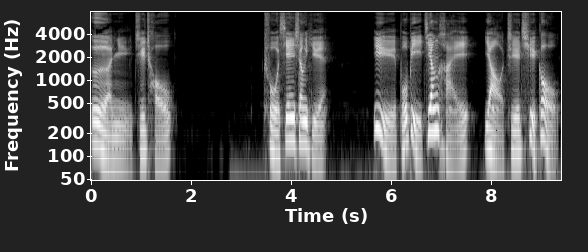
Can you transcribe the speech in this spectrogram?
恶女之仇。”楚先生曰：“欲不避江海，要之去垢；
